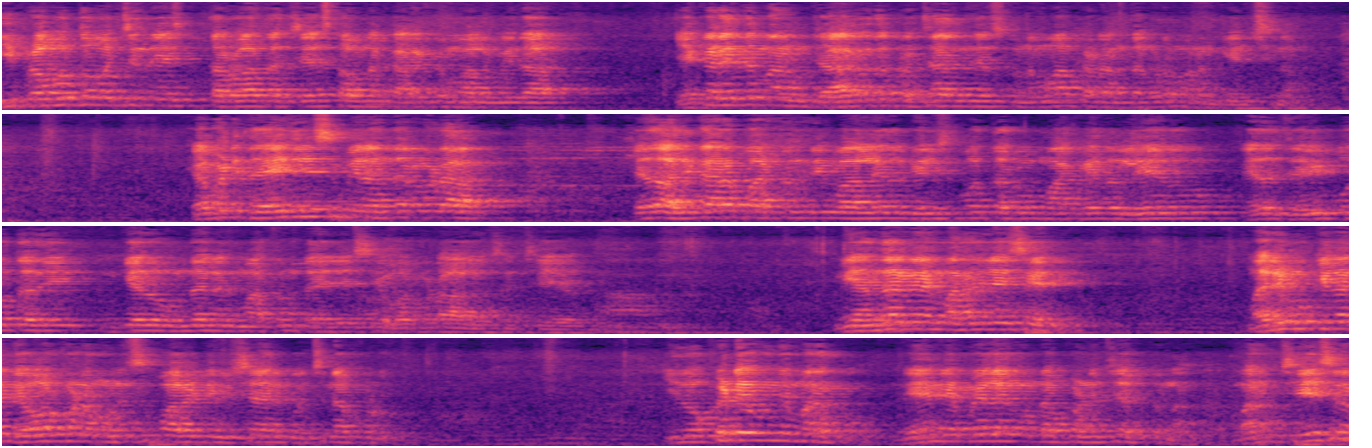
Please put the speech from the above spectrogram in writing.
ఈ ప్రభుత్వం వచ్చిన చేసిన తర్వాత చేస్తూ ఉన్న కార్యక్రమాల మీద ఎక్కడైతే మనం జాగ్రత్త ప్రచారం చేసుకున్నామో అక్కడ అంతా కూడా మనం గెలిచినాం. కాబట్టి దయచేసి మీరందరూ కూడా ఏదో అధికార పార్టీ ఉంది వాళ్ళు ఏదో గెలిచిపోతారు మాకేదో లేదు ఏదో జరిగిపోతుంది ఇంకేదో ఉందని మాత్రం దయచేసి ఎవరు కూడా ఆలోచన చేయరు మీ అందరినీ నేను మనం చేసేది. మరి ముఖ్యంగా దేవరకొండ మున్సిపాలిటీ విషయానికి వచ్చినప్పుడు ఇది ఒకటే ఉంది మనకు. నేను ఎమ్మెల్యే ఉన్నప్పటి నుంచి చెప్తున్నా. మనం చేసిన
